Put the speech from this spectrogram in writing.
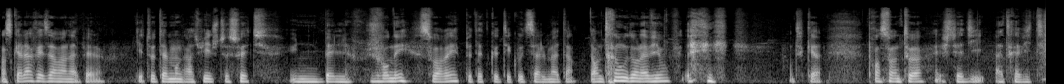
Dans ce cas-là, réserve un appel qui est totalement gratuit. Je te souhaite une belle journée, soirée. Peut-être que tu écoutes ça le matin, dans le train ou dans l'avion. En tout cas, prends soin de toi et je te dis à très vite.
